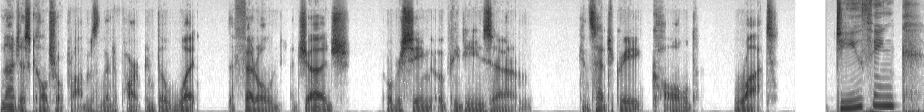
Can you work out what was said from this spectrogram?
not just cultural problems in the department, but what the federal judge overseeing OPD's um, consent decree called rot. Do you think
